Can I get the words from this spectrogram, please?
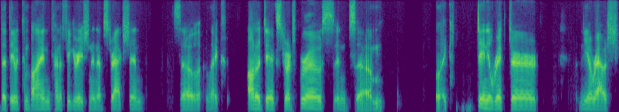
that they would combine kind of figuration and abstraction. So like Otto Dix, George Grosz, and um, like Daniel Richter, Neo Rauch.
